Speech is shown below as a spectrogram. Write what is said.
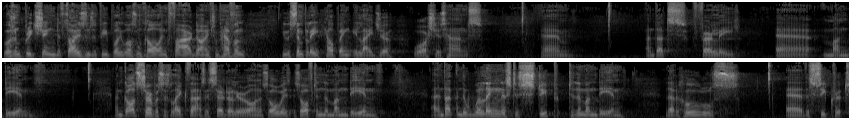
he wasn't preaching to thousands of people, he wasn't calling fire down from heaven. He was simply helping Elijah wash his hands. Um, and that's fairly uh, mundane. And God's service is like that, as I said earlier on. It's always, it's often the mundane, and that, and the willingness to stoop to the mundane that holds uh, the secret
